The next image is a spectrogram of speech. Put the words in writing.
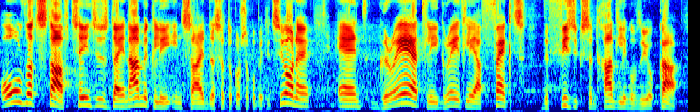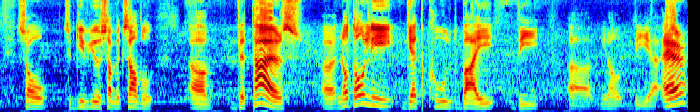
all that stuff changes dynamically inside the Assetto Corsa Competizione and greatly greatly affects the physics and handling of your car. So to give you some example um, the tires uh, not only get cooled by the uh, you know, the uh, air,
